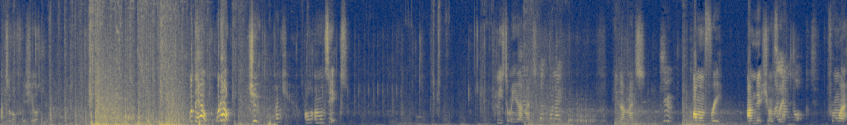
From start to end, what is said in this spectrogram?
I took off his shield. What the hell? What the hell? Shoot! Thank you. I am on six. Please tell me you had meds. He's had meds. I'm on three. I'm literally on three. From where?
